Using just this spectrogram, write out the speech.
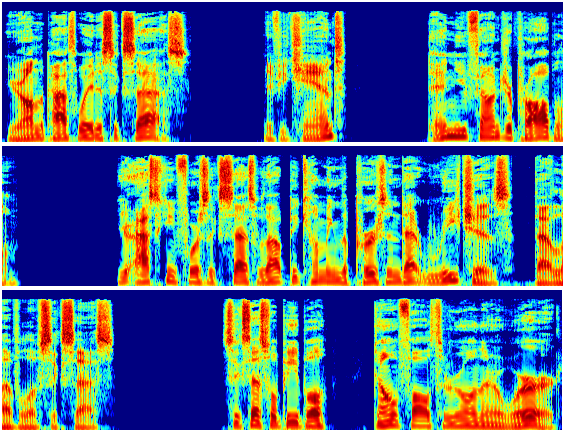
you're on the pathway to success. If you can't, then you found your problem. You're asking for success without becoming the person that reaches that level of success. Successful people don't fall through on their word.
